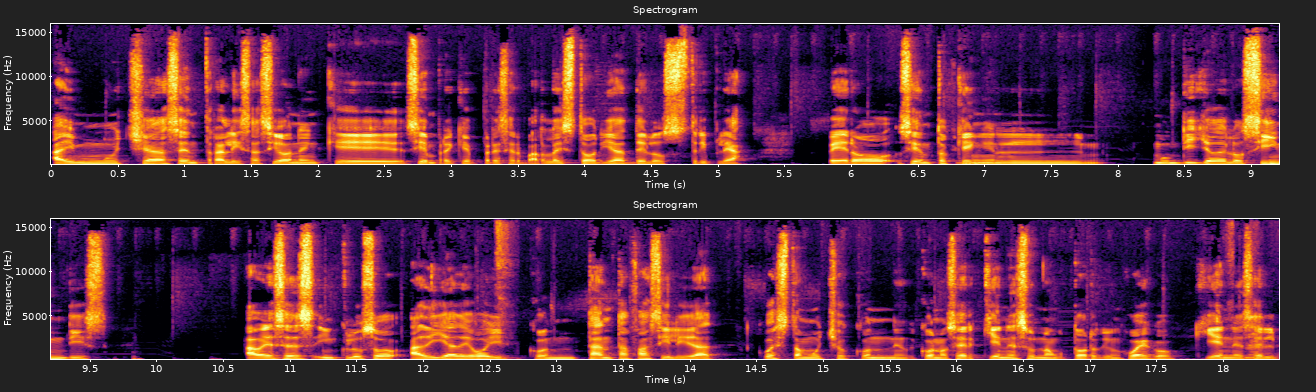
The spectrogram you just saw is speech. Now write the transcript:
hay mucha centralización en que siempre hay que preservar la historia de los AAA. Pero siento que en el mundillo de los indies, a veces incluso a día de hoy, con tanta facilidad cuesta mucho conocer quién es un autor de un juego, quién es el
